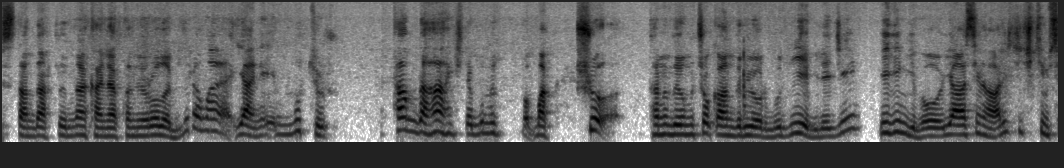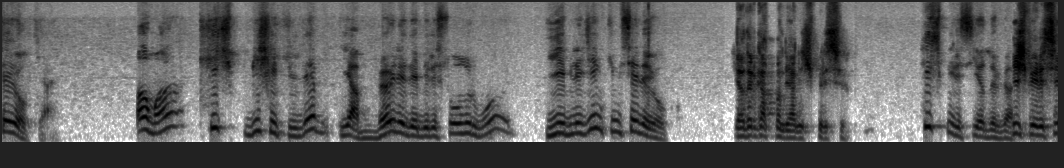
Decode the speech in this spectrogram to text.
standartlığından kaynaklanıyor olabilir ama yani bu tür tam daha işte bunu bak şu tanıdığımı çok andırıyor bu diyebileceğim dediğim gibi o Yasin hariç hiç kimse yok yani. Ama hiçbir şekilde ya böyle de birisi olur mu diyebileceğim kimse de yok. Yadırgatmadı yani hiçbirisi. Hiçbirisi yadırgar. Hiçbirisi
